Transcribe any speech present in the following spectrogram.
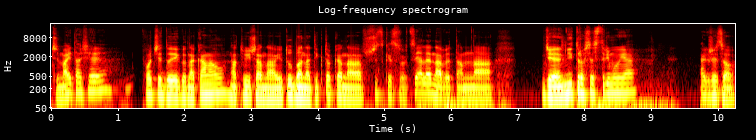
Trzymajta się. Wchodźcie do jego na kanał, na Twitcha, na YouTube'a, na TikToka, na wszystkie socjale, nawet tam na... Gdzie Nitro se streamuje. Także co?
